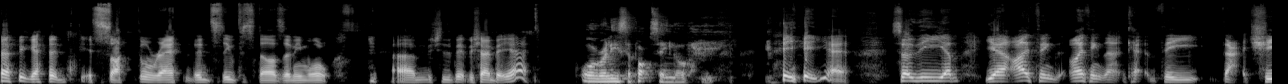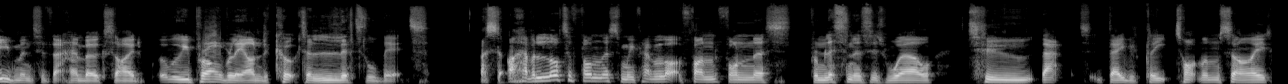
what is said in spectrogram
cycle around in superstars anymore, um, which is a bit of a shame. But yeah, or release a pop single. yeah. So the um, yeah, I think I think that the that achievement of that Hamburg side we probably undercooked a little bit. I, I have a lot of fondness, and we've had a lot of fun fondness from listeners as well to that David Pleat Tottenham side,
